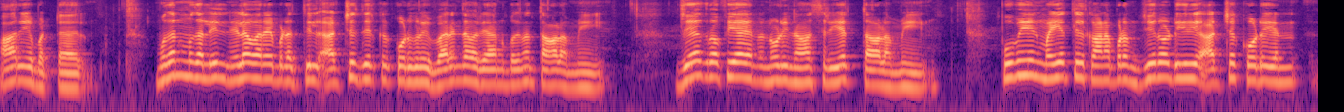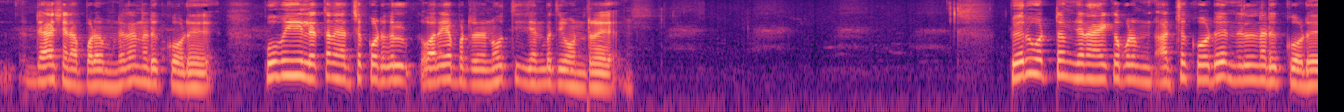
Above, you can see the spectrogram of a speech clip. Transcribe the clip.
ஆரியபட்டர். முதன் முதலில் நில வரைபடத்தில் அச்சு தீர்க்க கோடுகளை வரைந்தவர் யாருன்னு பார்த்தீங்கன்னா தாளமி. ஜியோகிராஃபியா என்ற நூலின் ஆசிரியர் தாளமி. புவியின் மையத்தில் காணப்படும் ஜீரோ டிகிரி அச்சக்கோடு என் டேஷ் எனப்படும் நிலநடுக்கோடு. புவியில் எத்தனை அச்சக்கோடுகள் வரையப்பட்டுள்ளன? நூற்றி எண்பத்தி ஒன்று. பெருவட்டம் என அழைக்கப்படும் அச்சக்கோடு நிலநடுக்கோடு.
